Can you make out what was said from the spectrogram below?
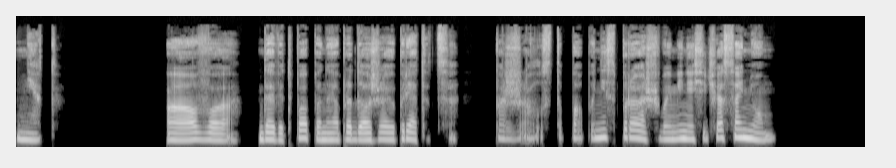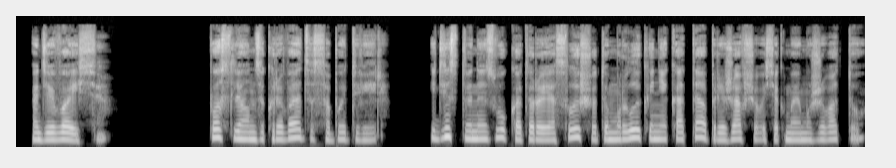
«Нет». «Ава», — давит папа, но я продолжаю прятаться. «Пожалуйста, папа, не спрашивай меня сейчас о нем. «Одевайся». После он закрывает за собой дверь. Единственный звук, который я слышу, — это мурлыканье кота, прижавшегося к моему животу.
